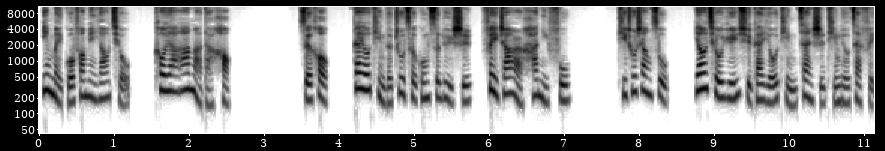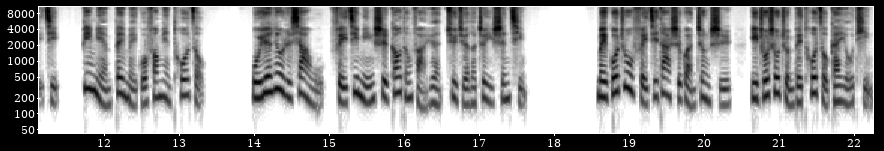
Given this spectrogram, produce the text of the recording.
应美国方面要求，扣押阿马达号。随后，该游艇的注册公司律师费扎尔·哈尼夫提出上诉，要求允许该游艇暂时停留在斐济，避免被美国方面拖走。五月六日下午，斐济民事高等法院拒绝了这一申请。美国驻斐济大使馆证实。已着手准备拖走该游艇。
